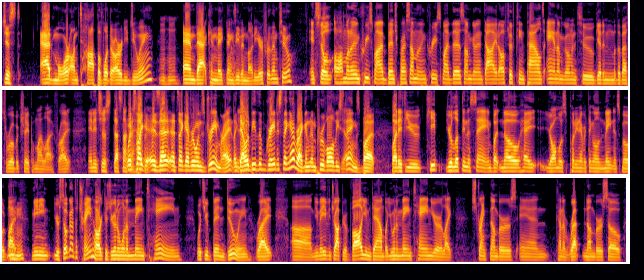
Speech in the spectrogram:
just add more on top of what they're already doing, Mm-hmm. and that can make things even muddier for them too. And still, oh, I'm going to increase my bench press. I'm going to increase my this. I'm going to diet off 15 pounds, and I'm going to get in the best aerobic shape of my life, right? And it's just that's not. Which like happen. is that it's like everyone's dream, right? Like Yeah. that would be the greatest thing ever. I can improve all these Yeah. things, but But if you keep your lifting the same, but no, hey, you're almost putting everything on maintenance mode by Mhm. meaning you're still going to to train hard because you're going to want to maintain what you've been doing, right? Um, you may even drop your volume down, but you want to maintain your like strength numbers and kind of rep numbers. So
